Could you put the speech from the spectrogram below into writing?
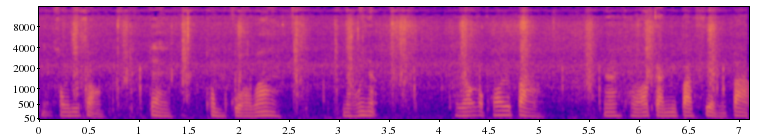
เนี่ยเขาวันที่สองแต่ผมกลัวว่าน้องเนี่ยทะเลาะกับพ่อหรือเปล่านะทะเลาะกันมีปากเสียงหรือเปล่า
